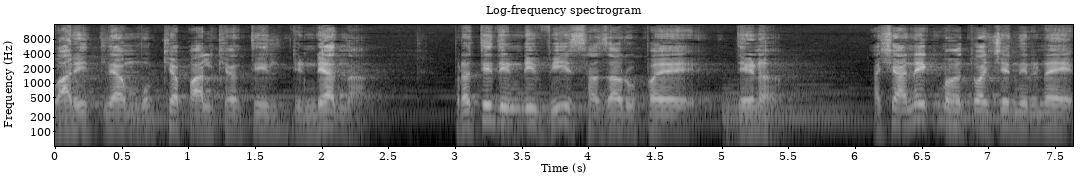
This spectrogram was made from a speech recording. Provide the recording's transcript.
वारीतल्या मुख्य पालख्यातील दिंड्यांना प्रतिदिंडी वीस हजार रुपये देणं असे अनेक महत्त्वाचे निर्णय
